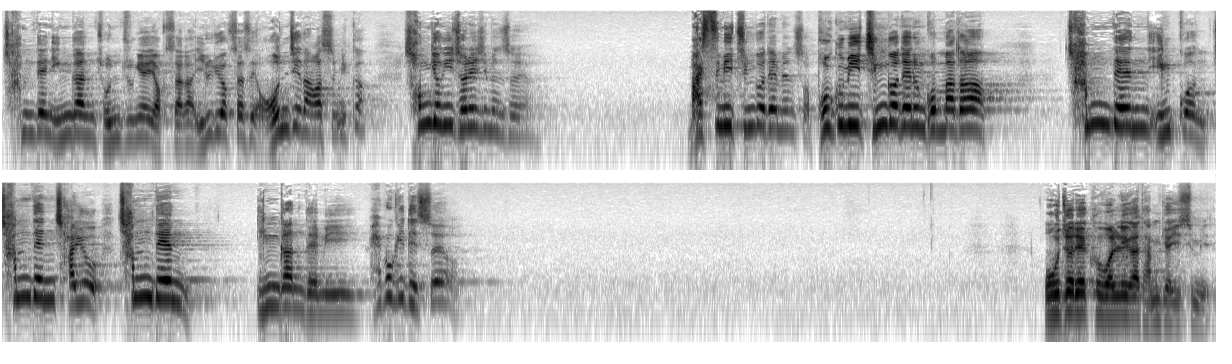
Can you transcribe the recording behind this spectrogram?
참된 인간 존중의 역사가 인류 역사에서 언제 나왔습니까? 성경이 전해지면서요. 말씀이 증거되면서 복음이 증거되는 곳마다 참된 인권, 참된 자유, 참된 인간됨이 회복이 됐어요. 5절에 그 원리가 담겨 있습니다.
